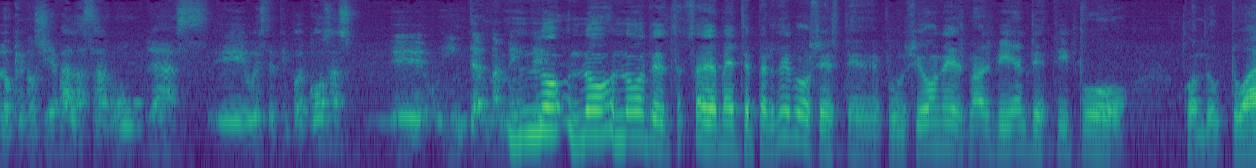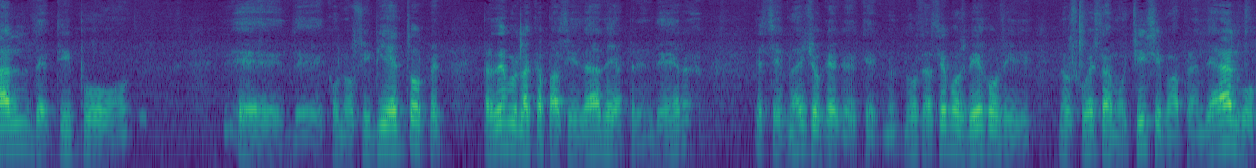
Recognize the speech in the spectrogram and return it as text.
lo que nos lleva a las arrugas eh, o este tipo de cosas eh, internamente. No, no, no necesariamente. Perdemos este, funciones más bien de tipo conductual, de tipo de conocimiento. Perdemos la capacidad de aprender. Este no ha hecho que nos hacemos viejos y nos cuesta muchísimo aprender algo.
